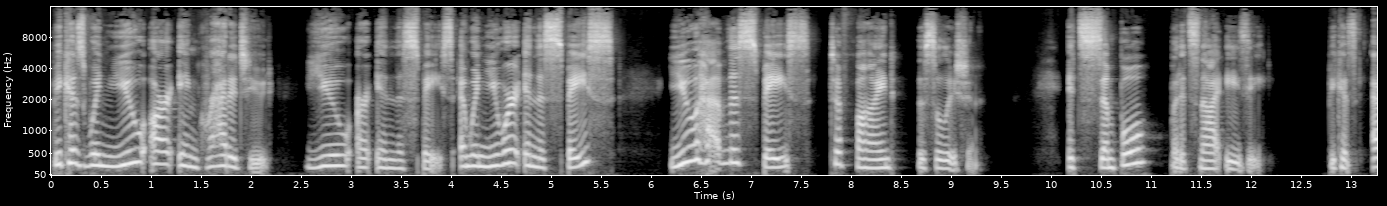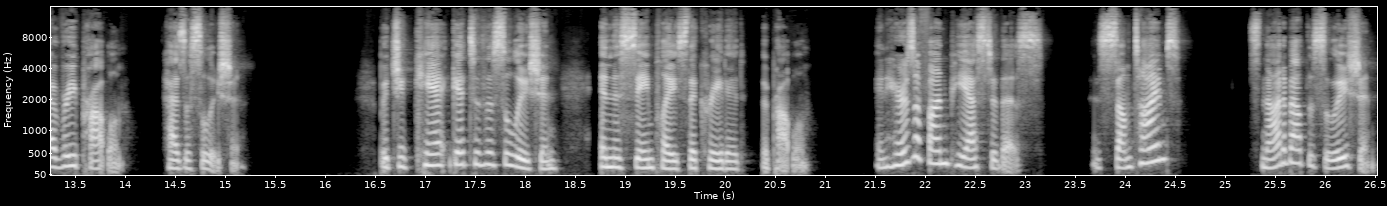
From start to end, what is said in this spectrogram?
Because when you are in gratitude, you are in the space. And when you are in the space, you have the space to find the solution. It's simple, but it's not easy because every problem has a solution. But you can't get to the solution in the same place that created the problem. And here's a fun PS to this. Is sometimes it's not about the solution.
